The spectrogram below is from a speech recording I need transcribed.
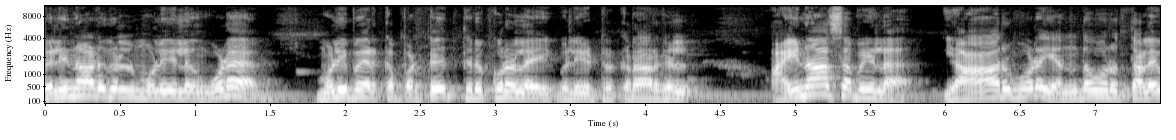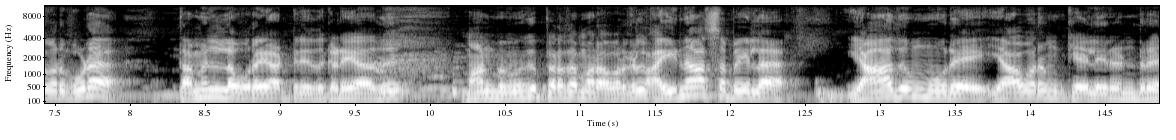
வெளிநாடுகள் மொழியிலும் கூட மொழிபெயர்க்கப்பட்டு திருக்குறளை வெளியிட்டிருக்கிறார்கள். ஐநா சபையில் யாரும் கூட எந்த ஒரு தலைவர் கூட தமிழில் உரையாற்றியது கிடையாது. மாண்புமிகு பிரதமர் அவர்கள் ஐநா சபையில் யாதும் ஊரே யாவரும் கேளீர் என்று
